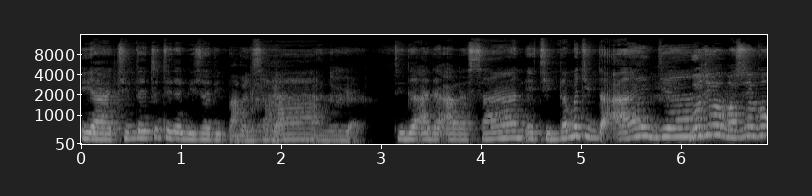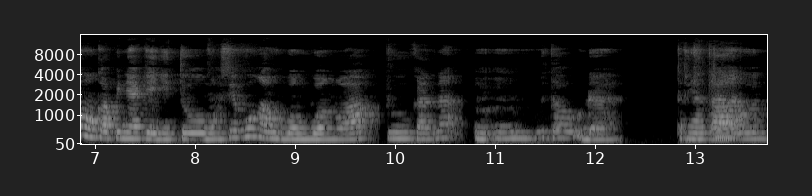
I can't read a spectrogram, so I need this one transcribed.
Ya cinta itu tidak bisa dipaksa bener nggak? bener nggak Tidak ada alasan. Ya cinta mah cinta aja. Gue juga maksudnya gue mau ungkapinnya kayak gitu. Maksudnya gue nggak mau buang-buang waktu karena Mm-mm. lu tau udah Ternyata tahun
